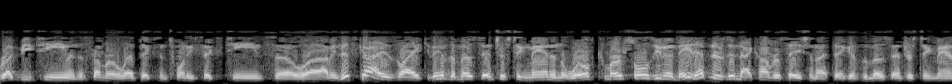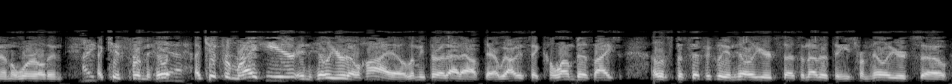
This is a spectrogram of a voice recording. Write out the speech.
rugby team in the Summer Olympics in 2016. So, uh, I mean, this guy is like, they have the most interesting man in the world commercials. You know, Nate Ebner's in that conversation, I think, as the most interesting man in the world. And I, a kid from, Hill, yeah. a kid from right here in Hilliard, Ohio. Let me throw that out there. We always say Columbus. I, I live specifically in Hilliard, so that's another thing. He's from Hilliard. So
